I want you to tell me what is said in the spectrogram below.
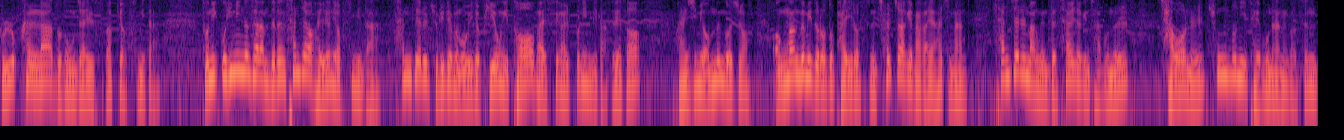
블루칼라 노동자일 수밖에 없습니다. 돈 있고 힘 있는 사람들은 산재와 관련이 없습니다. 산재를 줄이려면 오히려 비용이 더 발생할 뿐입니다. 그래서 관심이 없는 거죠. 억만금이 들어도 바이러스는 철저하게 막아야 하지만 산재를 막는데 사회적인 자본을 자원을 충분히 배분하는 것은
